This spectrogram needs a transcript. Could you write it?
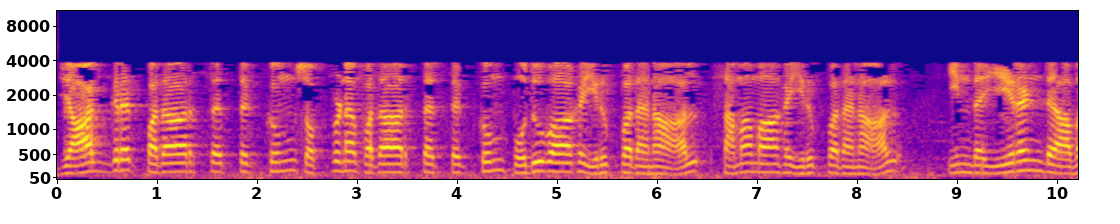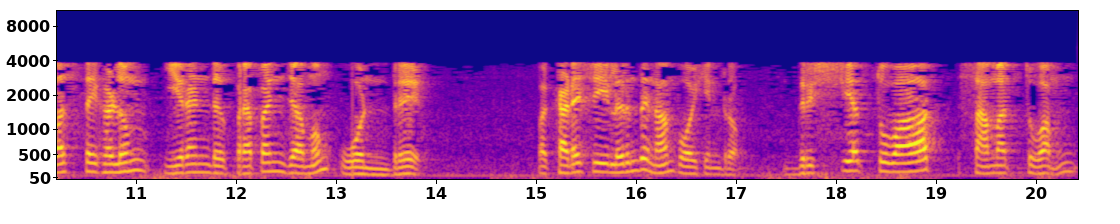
ஜாகிரத் பதார்த்தத்துக்கும் சொப்பன பதார்த்தத்துக்கும் பொதுவாக இருப்பதனால் சமமாக இருப்பதனால் இந்த இரண்டு அவஸ்தைகளும் இரண்டு பிரபஞ்சமும் ஒன்று. இப்ப கடைசியிலிருந்து நாம் போகின்றோம். திருஷ்யத்துவாத் சமத்துவம்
